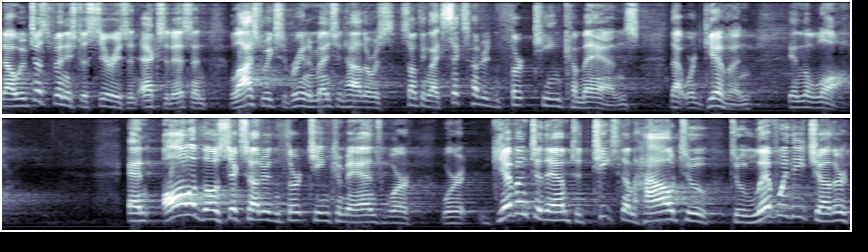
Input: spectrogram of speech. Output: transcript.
Now, we've just finished a series in Exodus, and last week Sabrina mentioned how there was something like 613 commands that were given in the law. And all of those 613 commands were were given to them to teach them how to, to live with each other,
